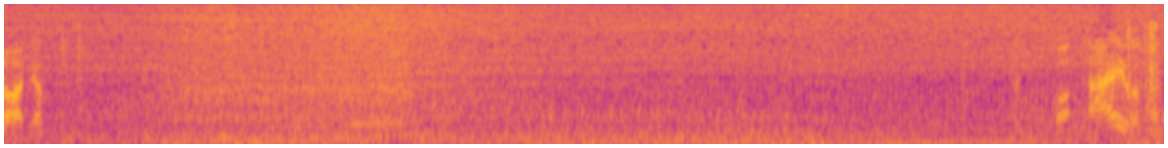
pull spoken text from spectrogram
รอดครับ เกาะท้ายป่ะครับ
